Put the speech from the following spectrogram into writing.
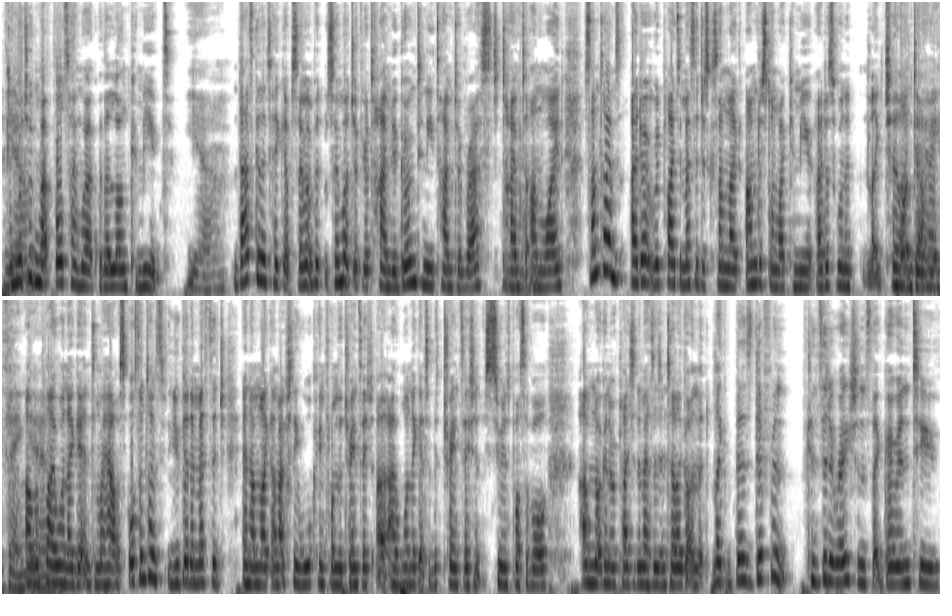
and Yeah. you're talking about full time work with a long commute, Yeah. that's going to take up so much so much of your time. You're going to need time to rest, time to unwind. Sometimes I don't reply to messages because I'm like, I'm just on my commute. I just want to like chill Not and do home. anything, I'll yeah. reply when I get into my house. Or sometimes you get a message and I'm like, I'm actually walking from the train station. I, I want to get to the train station as soon as possible. I'm not going to reply to the message until I got on the like. There's different considerations that go into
